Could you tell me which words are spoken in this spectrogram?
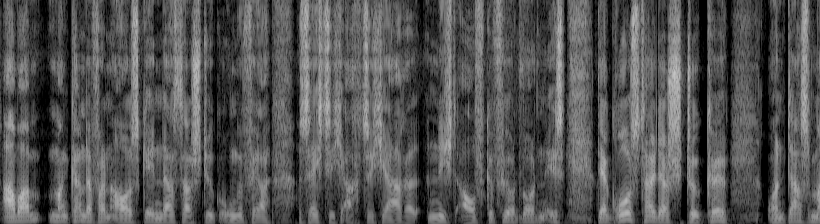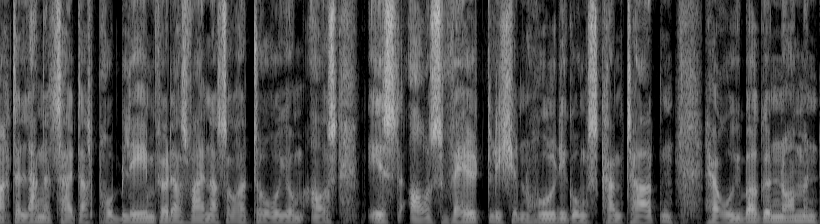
Aber man kann davon ausgehen, dass das Stück ungefähr 60, 80 Jahre nicht aufgeführt worden ist. Der Großteil der Stücke, und das machte lange Zeit das Problem für das Weihnachtsoratorium, Oratorium aus, ist aus weltlichen Huldigungskantaten herübergenommen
